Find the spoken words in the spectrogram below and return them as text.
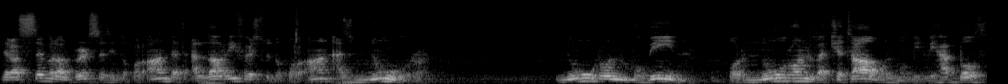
There are several verses in the Quran that Allah refers to the Quran as Nur. Nurun Mubin or Nurun wa Kitabun Mubin. We have both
